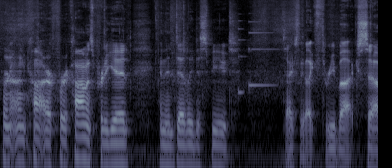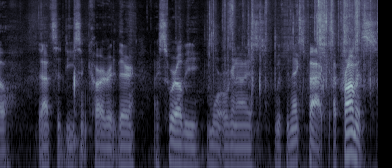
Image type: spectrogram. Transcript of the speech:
for an uncom or for a common is pretty good, and then Deadly Dispute. It's actually like three bucks, so that's a decent card right there. I swear I'll be more organized with the next pack. I promise.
